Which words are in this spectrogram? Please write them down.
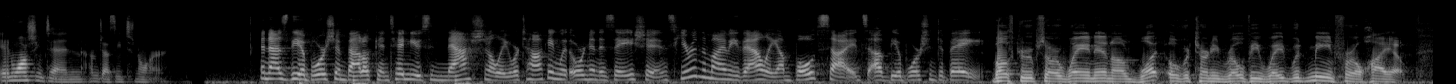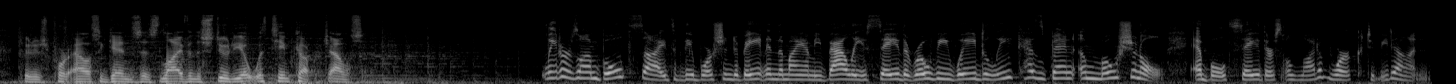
In Washington, I'm Jesse Chenor. And as the abortion battle continues nationally, we're talking with organizations here in the Miami Valley on both sides of the abortion debate. Both groups are weighing in on what overturning Roe v. Wade would mean for Ohio. 2 News reporter Allison Gens is live in the studio with team coverage. Allison. Leaders on both sides of the abortion debate in the Miami Valley say the Roe v. Wade leak has been emotional, and both say there's a lot of work to be done.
